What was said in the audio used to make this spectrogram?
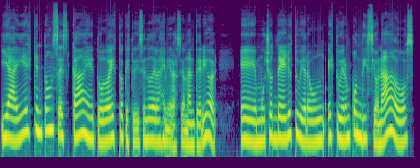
Y ahí es que entonces cae todo esto que estoy diciendo de la generación anterior. Eh, muchos de ellos tuvieron, estuvieron condicionados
